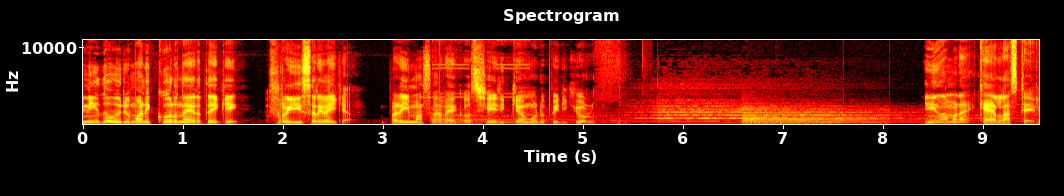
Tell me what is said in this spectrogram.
ഇനി ഇത് ഒരു മണിക്കൂർ നേരത്തേക്ക് ഫ്രീസറി വയ്ക്കാം അപ്പോൾ ഈ മസാലയൊക്കെ ശരിക്കും അങ്ങോട്ട് പിടിക്കുകയുള്ളൂ ഇനി നമ്മുടെ കേരള സ്റ്റൈൽ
